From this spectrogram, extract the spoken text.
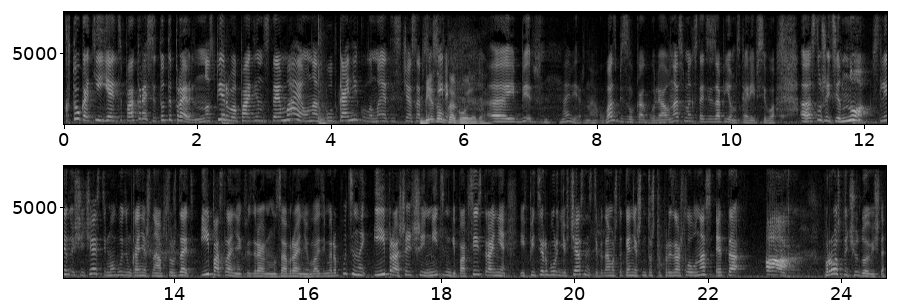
кто какие яйца покрасит, тот и правильно. Но с 1 по 11 мая у нас будут каникулы, мы это сейчас обсудили. Без алкоголя, да. Э, и бе- Наверное. У вас без алкоголя, а у нас мы, кстати, запьем, скорее всего. Э, Слушайте, но в следующей части мы будем, конечно, обсуждать и послание к Федеральному собранию Владимира Путина, и прошедшие митинги по всей стране, и в Петербурге в частности, потому что, конечно, то, что произошло у нас, это ах! Просто чудовищно.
